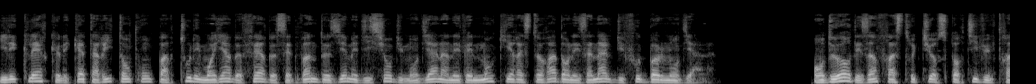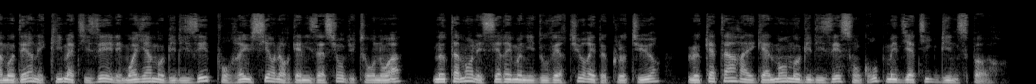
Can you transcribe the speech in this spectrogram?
il est clair que les Qataris tenteront par tous les moyens de faire de cette 22e édition du mondial un événement qui restera dans les annales du football mondial. En dehors des infrastructures sportives ultramodernes et climatisées et les moyens mobilisés pour réussir l'organisation du tournoi, notamment les cérémonies d'ouverture et de clôture, le Qatar a également mobilisé son groupe médiatique Beansport.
